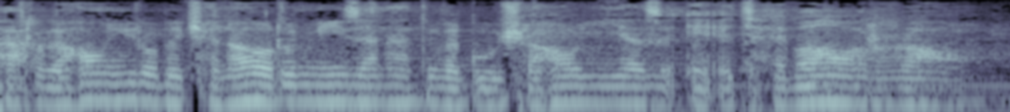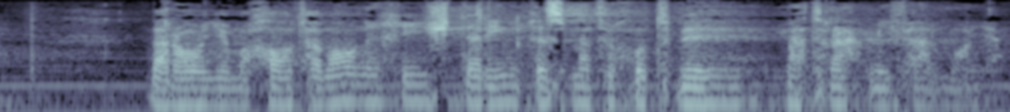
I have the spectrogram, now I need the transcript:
پرده هایی رو به کنار می‌زند و گوشه هایی از اعتبار را برای مخاطبان خیش در این قسمت خطبه مطرح میفرماید.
